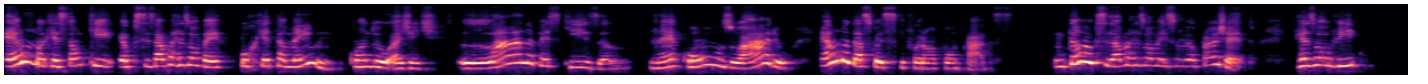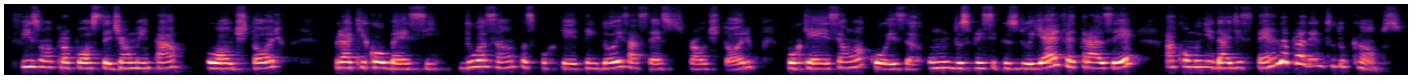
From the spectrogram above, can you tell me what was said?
é uma questão que eu precisava resolver, porque também, quando a gente, lá na pesquisa, né, com o usuário, é uma das coisas que foram apontadas. Então, eu precisava resolver isso no meu projeto. Resolvi, fiz uma proposta de aumentar o auditório, para que coubesse duas rampas, porque tem dois acessos para o auditório, porque essa é uma coisa. Um dos princípios do IF é trazer a comunidade externa para dentro do campus.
